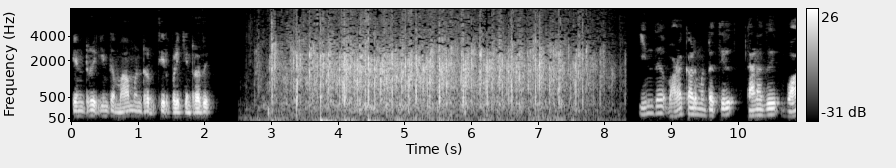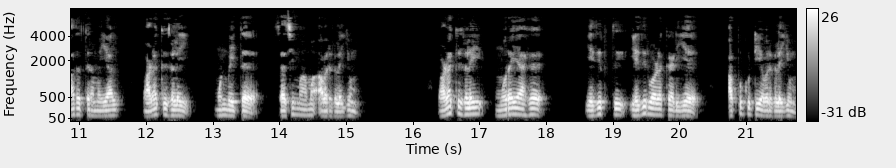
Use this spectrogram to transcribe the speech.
என்று இந்த மாமன்றம் தீர்ப்பளிக்கின்றது. இந்த வழக்காடு மன்றத்தில் தனது வாத திறமையால் வழக்குகளை முன்வைத்த சசிமாமா அவர்களையும் வழக்குகளை முறையாக எதிர்த்து எதிர் வழக்காடிய அப்புக்குட்டி அவர்களையும்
